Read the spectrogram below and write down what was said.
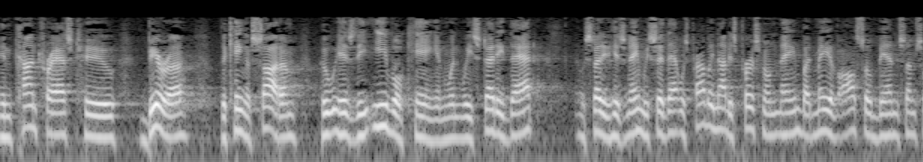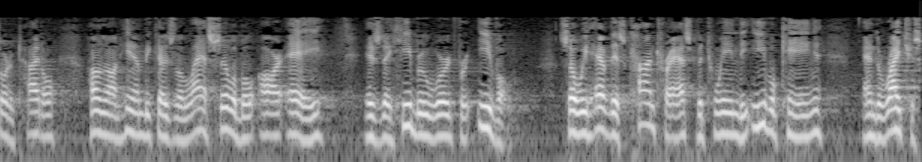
in contrast to Bera, the king of Sodom, who is the evil king. And when we studied that, we studied his name, we said that was probably not his personal name, but may have also been some sort of title hung on him because the last syllable, R-A, is the Hebrew word for evil. So we have this contrast between the evil king and the righteous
